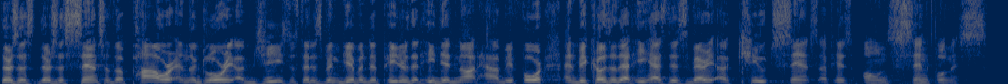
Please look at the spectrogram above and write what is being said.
there's, a, there's a sense of the power and the glory of Jesus that has been given to Peter that he did not have before. And because of that, he has this very acute sense of his own sinfulness.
